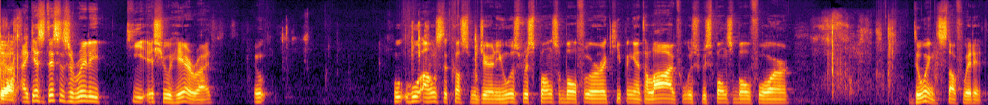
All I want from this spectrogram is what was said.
Yeah. I guess this is a really key issue here, right? Who, who, owns the customer journey? Who is responsible for keeping it alive? Who is responsible for doing stuff with it?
